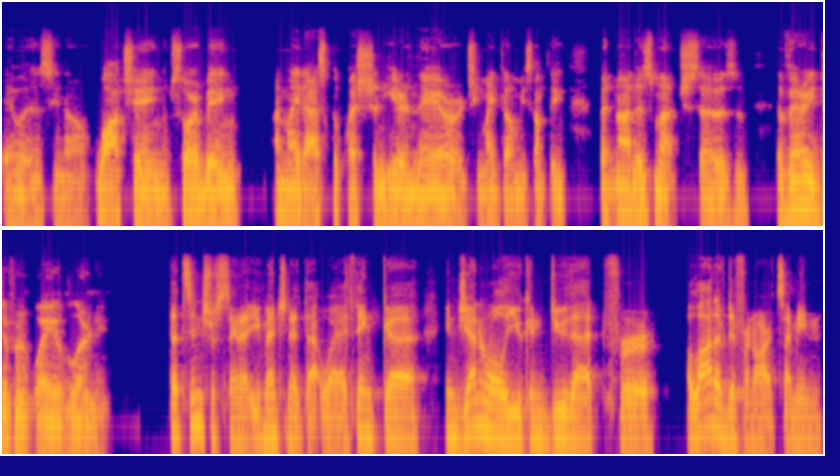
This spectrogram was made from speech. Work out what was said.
It was, you know, watching, absorbing. I might ask a question here and there, or she might tell me something, but not as much. So it was a, a very different way of learning. That's interesting that you mention it that way. I think uh, in general, you can do that for a lot of different arts. I mean,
